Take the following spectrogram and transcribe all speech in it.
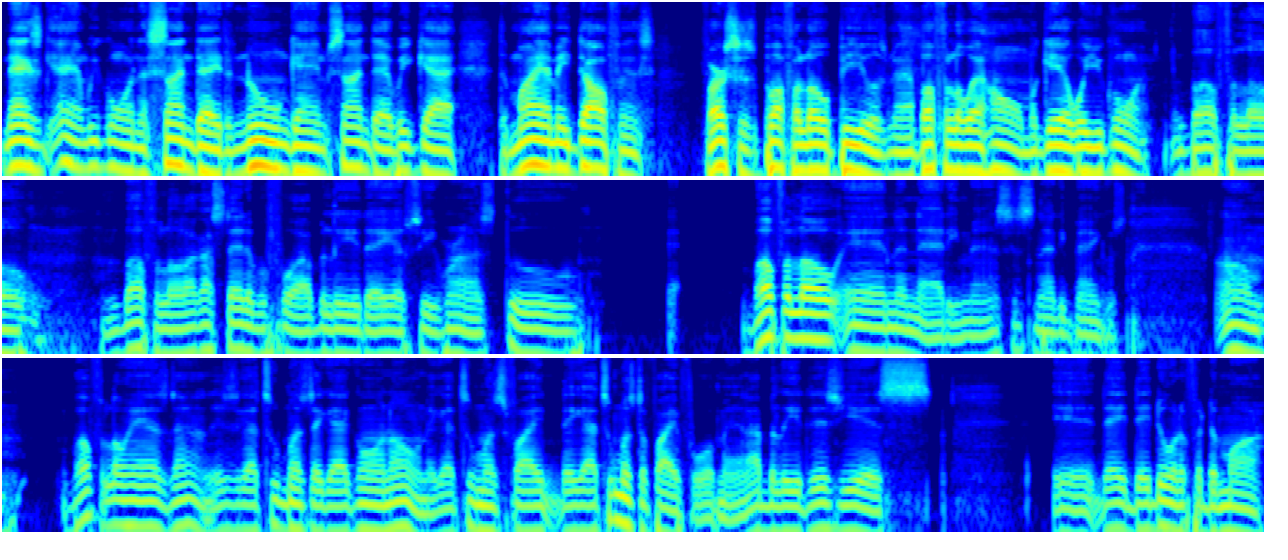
Next game, we going to Sunday, the noon game Sunday. We got the Miami Dolphins versus Buffalo Bills, man. Buffalo at home. Miguel, where you going? Buffalo. Buffalo, like I stated before, I believe the AFC runs through Buffalo and the Natty, man. Cincinnati Bengals. Um, Buffalo hands down. They just got too much they got going on. They got too much fight. They got too much to fight for, man. I believe this year is it, they they doing it for Damar.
